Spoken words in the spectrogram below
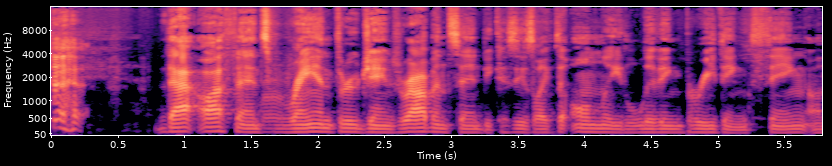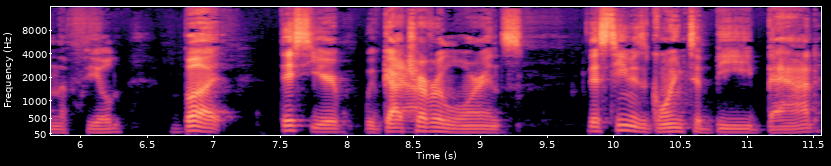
that offense Bro. ran through James Robinson because he's like the only living, breathing thing on the field. But this year, we've got Yeah. Trevor Lawrence. This team is going to be bad.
